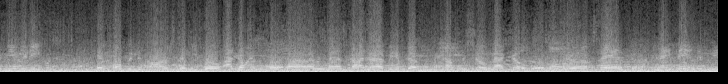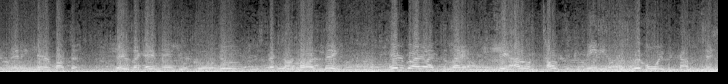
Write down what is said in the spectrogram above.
community has opened its arms to me, bro. I don't have a mobile, I don't have a fast car. I drive a BMW, man. I'm the show, not go. You know what I'm saying? They, they, they didn't care about that. They was like, hey, man, you a cool dude. You respect our cars. They, everybody likes to laugh. Mm-hmm. See, I don't talk to comedians because we're always in competition.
